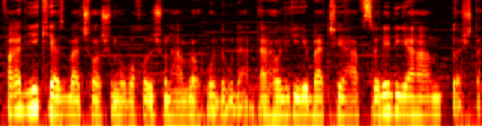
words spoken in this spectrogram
فقط یکی از بچه هاشون رو با خودشون همراه برده بودن در حالی که یه بچه هفت ساله دیگه هم داشتن.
